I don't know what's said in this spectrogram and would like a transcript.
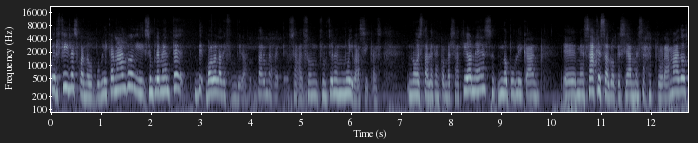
perfiles cuando publican algo y simplemente vuelven a difundir, dar un RT. O sea, son funciones muy básicas. No establecen conversaciones, no publican eh, mensajes, salvo que sean mensajes programados.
